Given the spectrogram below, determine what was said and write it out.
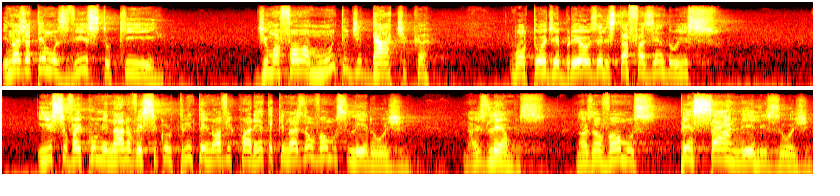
E nós já temos visto que, de uma forma muito didática, o autor de Hebreus ele está fazendo isso. E isso vai culminar no versículo 39 e 40, que nós não vamos ler hoje. Nós lemos. Nós não vamos pensar neles hoje.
